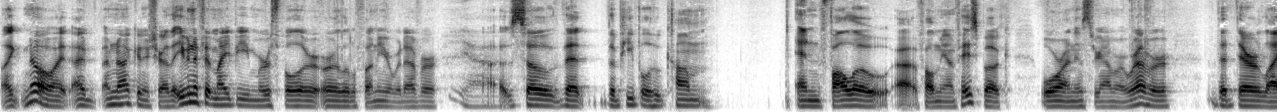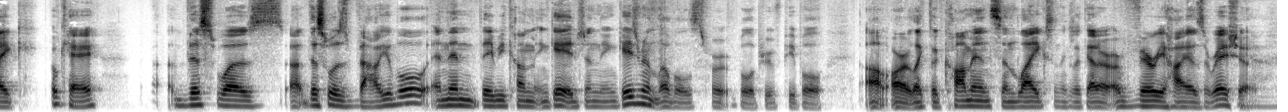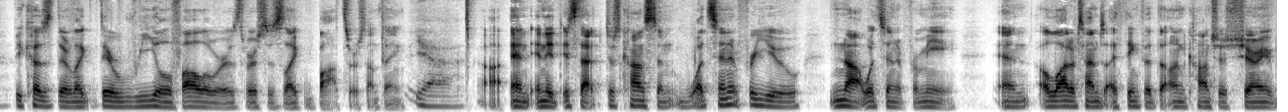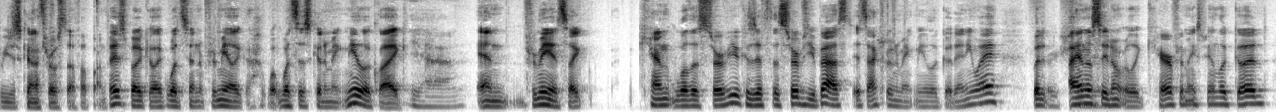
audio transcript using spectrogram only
like no, I, I I'm not going to share that, even if it might be mirthful or, or a little funny or whatever. Yeah. Uh, so that the people who come and follow uh, follow me on Facebook or on Instagram or wherever, that they're like, okay, this was uh, this was valuable, and then they become engaged, and the engagement levels for bulletproof people uh, are like the comments and likes and things like that are, are very high as a ratio because they're like they're real followers versus like bots or something. Yeah. uh, and and it, it's that just constant what's in it for you not what's in it for me and a lot of times i think that the unconscious sharing we just kind of throw stuff up on facebook like what's in it for me? Like what's this going to make me look like? Yeah. and for me it's like can will this serve you? Because if this serves you best it's actually going to make me look good anyway. But i honestly don't really care if it makes me look good.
